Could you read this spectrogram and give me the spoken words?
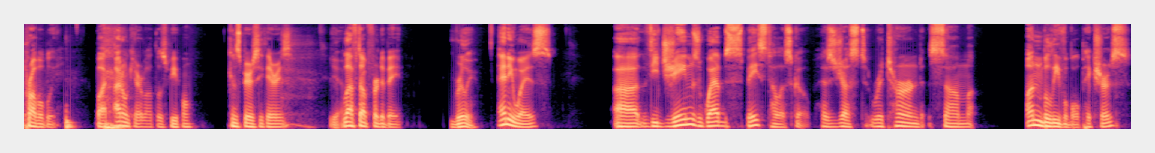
Probably. But I don't care about those people. Conspiracy theories. Yeah. Left up for debate. Really? Anyways, uh, the James Webb Space Telescope has just returned some unbelievable pictures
